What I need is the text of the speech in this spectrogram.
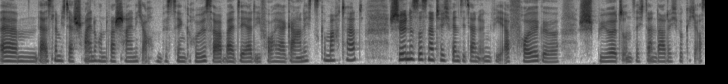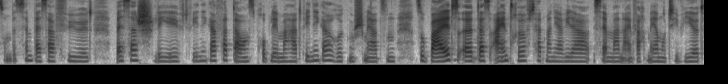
ähm, da ist nämlich der Schweinehund wahrscheinlich auch ein bisschen größer bei der, die vorher gar nichts gemacht hat. Schön ist es natürlich, wenn sie dann irgendwie Erfolge spürt und sich dann dadurch wirklich auch so ein bisschen besser fühlt, besser schläft, weniger Verdauungsprobleme hat, weniger Rückenschmerzen. Sobald äh, das eintrifft, hat man ja wieder, ist der Mann einfach mehr motiviert,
